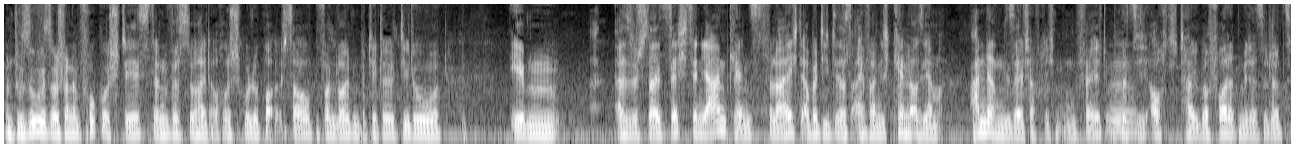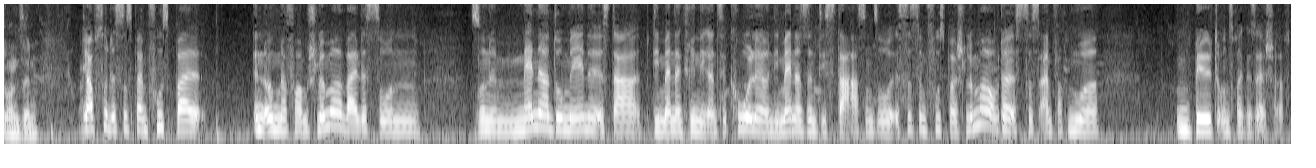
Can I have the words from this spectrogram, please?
und du sowieso schon im Fokus stehst, dann wirst du halt auch als schwule Sau von Leuten betitelt, die du eben also seit 16 Jahren kennst vielleicht, aber die das einfach nicht kennen aus ihrem anderen gesellschaftlichen Umfeld und mhm. plötzlich auch total überfordert mit der Situation sind. Glaubst du, das ist beim Fußball in irgendeiner Form schlimmer, weil das so ein so eine Männerdomäne ist da, die Männer kriegen die ganze Kohle und die Männer sind die Stars und so. Ist das im Fußball schlimmer oder ist das einfach nur ein Bild unserer Gesellschaft?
